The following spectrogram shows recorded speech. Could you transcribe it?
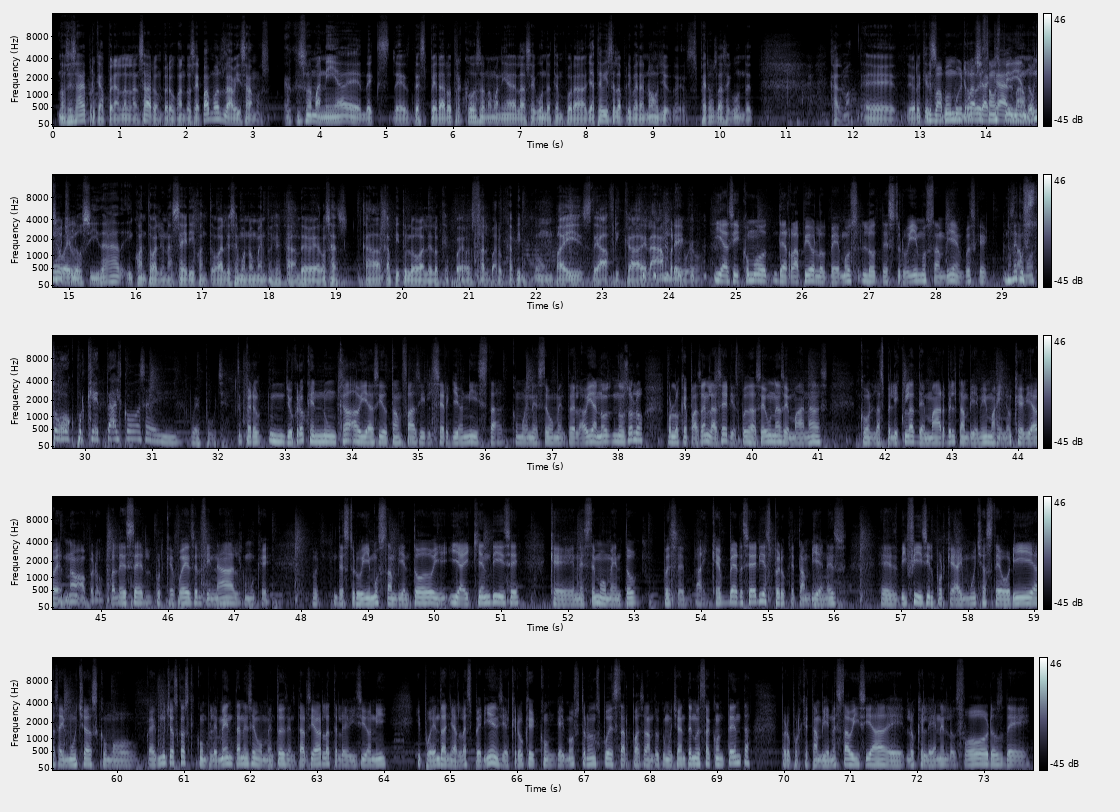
No se sabe porque apenas la lanzaron, pero cuando sepamos la avisamos. Es una manía de, de de- esperar otra cosa, una manía de la segunda temporada. Ya te viste la primera, no, yo espero la segunda. Calma. Eh, yo creo que es Vamos muy rápido, estamos calma, pidiendo mucha mucho. velocidad y cuánto vale una serie, cuánto vale ese monumento que acaban de ver. O sea, cada capítulo vale lo que puede salvar un, un país de África del hambre, güey. Y así como de rápido los vemos, los destruimos también. Pues que No me estamos- gustó, ¿por qué tal cosa? Y, güey, pucha. Pero mm, yo creo que nunca había sido tan fácil ser guionista como en este momento de la vida. No, no solo por lo que pasa en las series, pues hace unas semanas con las películas de Marvel también me imagino que debía haber, no, pero ¿cuál es el? ¿Por qué fue ese el final? Como que pues, destruimos también todo y, y hay quien dice que en este momento pues eh, hay que ver series, pero que también es es difícil porque hay muchas teorías, hay muchas como hay muchas cosas que complementan ese momento de sentarse a ver la televisión y, y pueden dañar la experiencia. Creo que con Game of Thrones puede estar pasando que mucha gente no está contenta, pero porque también está viciada de lo que leen en los foros, de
